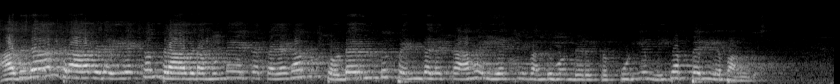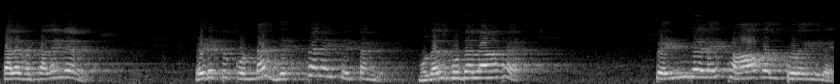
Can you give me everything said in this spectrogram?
அதுதான் திராவிட இயக்கம் திராவிட முன்னேற்ற கழகம் தொடர்ந்து பெண்களுக்காக இயக்கி வந்து கொண்டிருக்கக்கூடிய மிகப்பெரிய பங்கு. தலைவர் கலைஞர் எடுத்துக்கொண்டால் எத்தனை திட்டங்கள்? முதல் முதலாக பெண்களை காவல்துறையிலே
